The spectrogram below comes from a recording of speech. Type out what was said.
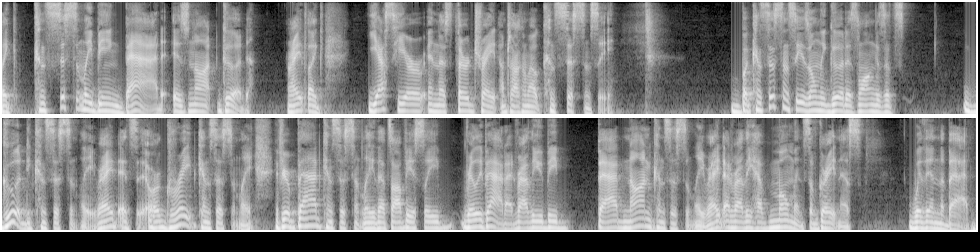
like consistently being bad is not good right? Like, yes, here in this third trait, I'm talking about consistency. But consistency is only good as long as it's good consistently, right? It's or great consistently. If you're bad consistently, that's obviously really bad. I'd rather you be bad non consistently, right? I'd rather you have moments of greatness within the bad.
